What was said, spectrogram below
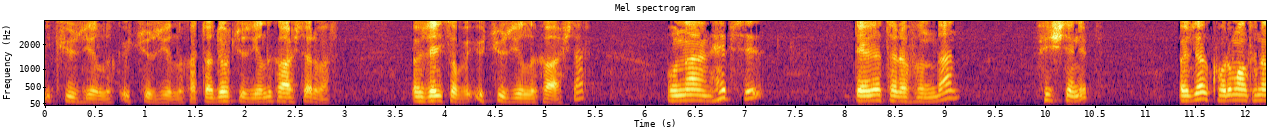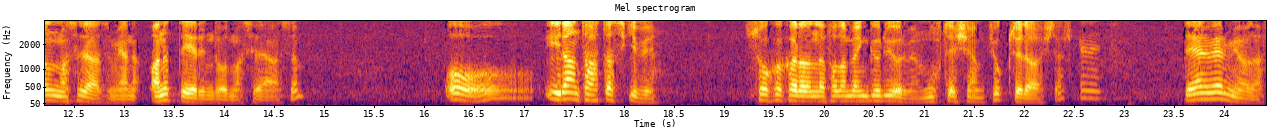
200 yıllık, 300 yıllık hatta 400 yıllık ağaçlar var. Özellikle bu 300 yıllık ağaçlar. Bunların hepsi devlet tarafından fişlenip özel koruma altına alınması lazım. Yani anıt değerinde olması lazım. O İran tahtası gibi. Sokak aralarında falan ben görüyorum. Yani. Muhteşem, çok güzel ağaçlar. Evet. Değer vermiyorlar.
